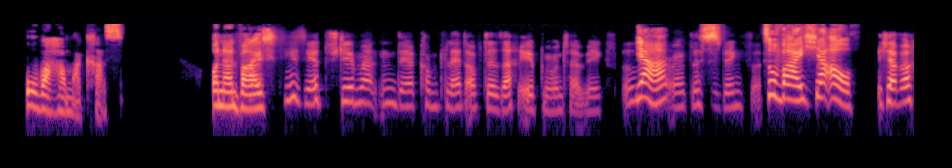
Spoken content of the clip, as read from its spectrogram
Oberhammerkrass. Und dann war ich. Ich jetzt jemanden, der komplett auf der Sachebene unterwegs ist. Ja. Denkst, so war ich ja auch. Ich habe auch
